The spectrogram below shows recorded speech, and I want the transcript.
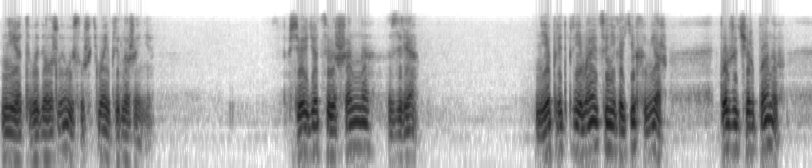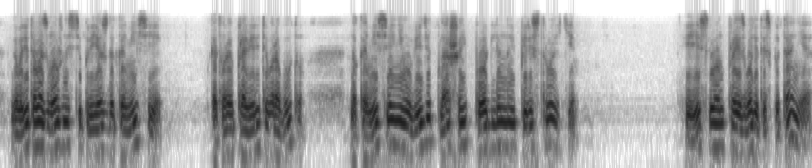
Нет, вы должны выслушать мои предложения. Все идет совершенно зря. Не предпринимается никаких мер. Тот же Черпанов говорит о возможности приезда комиссии, которая проверит его работу, но комиссия не увидит нашей подлинной перестройки. И если он производит испытания,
